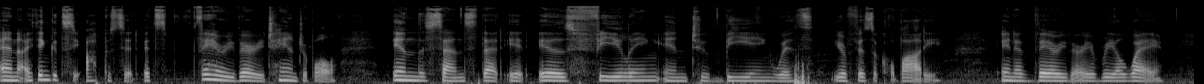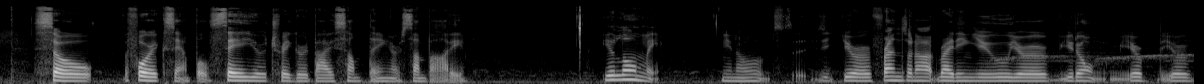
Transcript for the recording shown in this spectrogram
And I think it's the opposite. It's very, very tangible in the sense that it is feeling into being with your physical body in a very, very real way. So, for example, say you're triggered by something or somebody, you're lonely. You know, your friends are not writing you. Your you don't your your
